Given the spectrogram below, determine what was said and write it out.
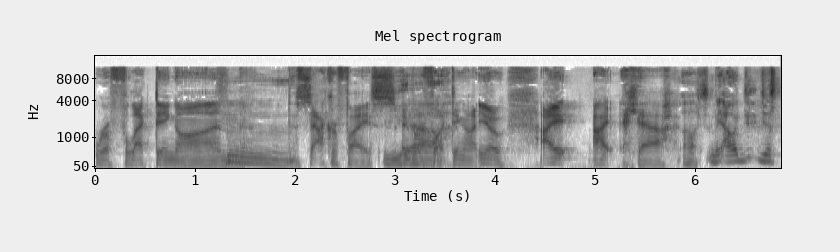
reflecting on the sacrifice and Hmm. Reflecting on you know, I, I, yeah, Oh, I mean, I would just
